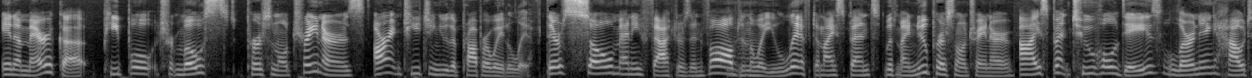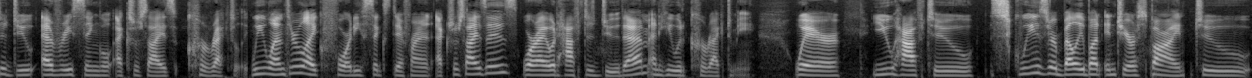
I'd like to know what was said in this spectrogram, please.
in America, people, tr- most personal trainers aren't teaching you the proper way to lift. There's so many factors involved in the mm-hmm. way you lift. And I spent, with my new personal trainer, I spent two whole days learning how to do every single exercise correctly. We went through like 46 different exercises where I would have to do them and he would correct me. Where you have to squeeze your belly button into your spine to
